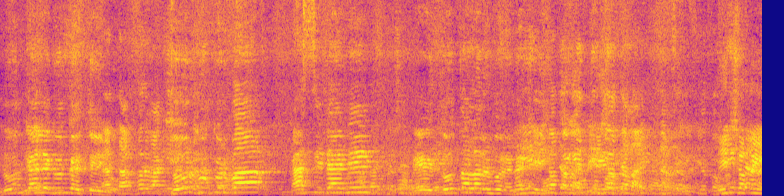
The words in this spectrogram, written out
ಲೂನ್ ಕೈಲೆ ಗುಂಗತ್ತೇವೆ ತೂರ್ಪು ಕುರ್ಬಾ কাশি ডাইনিং এই দোতলার উপরে নাকি? তৃতীয় শপিং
